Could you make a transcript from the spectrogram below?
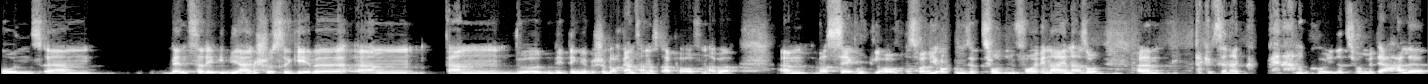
Und ähm, wenn es da den idealen Schlüssel gäbe, ähm, dann würden die Dinge bestimmt auch ganz anders ablaufen. Aber ähm, was sehr gut gelaufen ist, war die Organisation im Vorhinein. Also ähm, da gibt es ja eine, keine Ahnung, Koordination mit der Halle,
